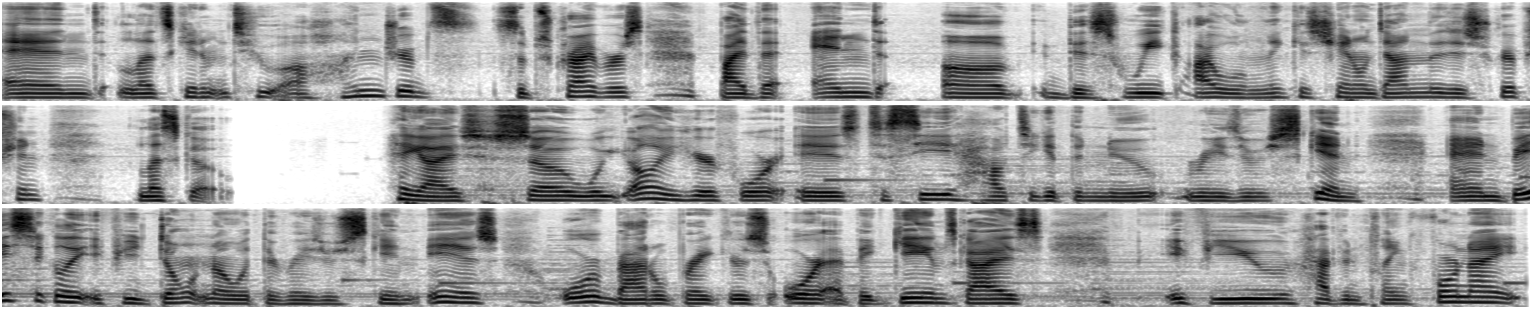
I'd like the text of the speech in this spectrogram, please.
and let's get him to a hundred subscribers by the end of this week. I will link his channel down in the description. Let's go. Hey guys, so what y'all are here for is to see how to get the new Razor skin. And basically, if you don't know what the Razor skin is, or Battle Breakers, or Epic Games, guys, if you have been playing Fortnite,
